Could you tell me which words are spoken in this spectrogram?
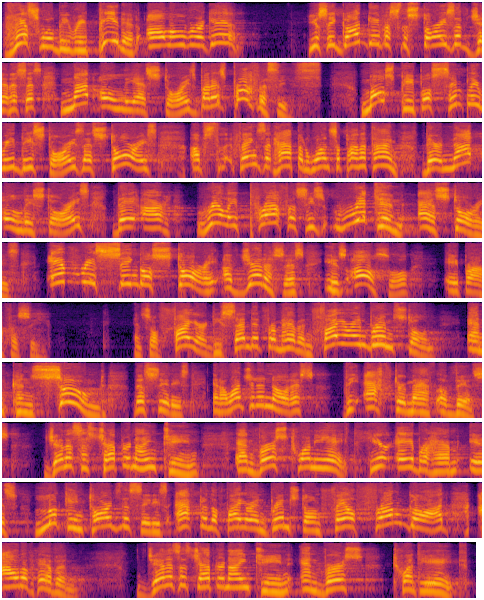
This will be repeated all over again. You see, God gave us the stories of Genesis not only as stories, but as prophecies. Most people simply read these stories as stories of things that happened once upon a time. They're not only stories, they are really prophecies written as stories. Every single story of Genesis is also a prophecy. And so fire descended from heaven, fire and brimstone, and consumed the cities. And I want you to notice the aftermath of this. Genesis chapter 19 and verse 28. Here Abraham is looking towards the cities after the fire and brimstone fell from God out of heaven. Genesis chapter 19 and verse 28.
